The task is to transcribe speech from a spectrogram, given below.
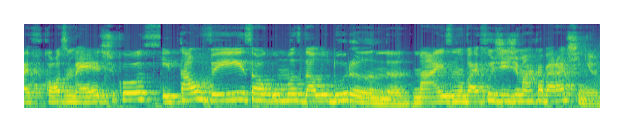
Life Cosméticos e talvez algumas da Ludurana, mas não vai fugir de marca baratinha.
